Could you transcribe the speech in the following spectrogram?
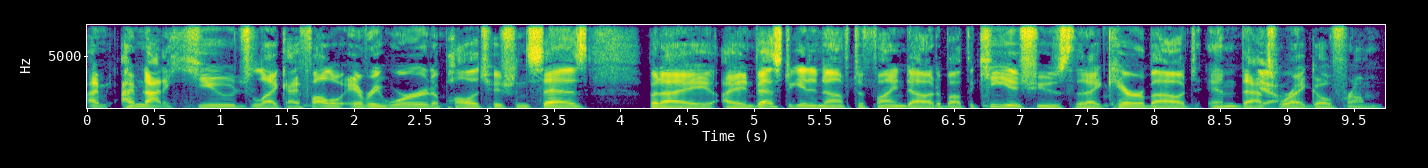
I'm I'm not a huge like I follow every word a politician says, but I, I investigate enough to find out about the key issues that I care about and that's Yeah. where I go from.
